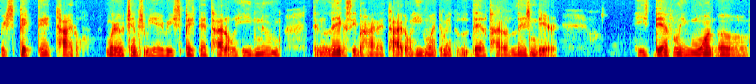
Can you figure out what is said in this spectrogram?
respect that title. Whatever championship he had, respect that title. He knew the legacy behind that title. He wanted to make the, that title legendary. He's definitely one of,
